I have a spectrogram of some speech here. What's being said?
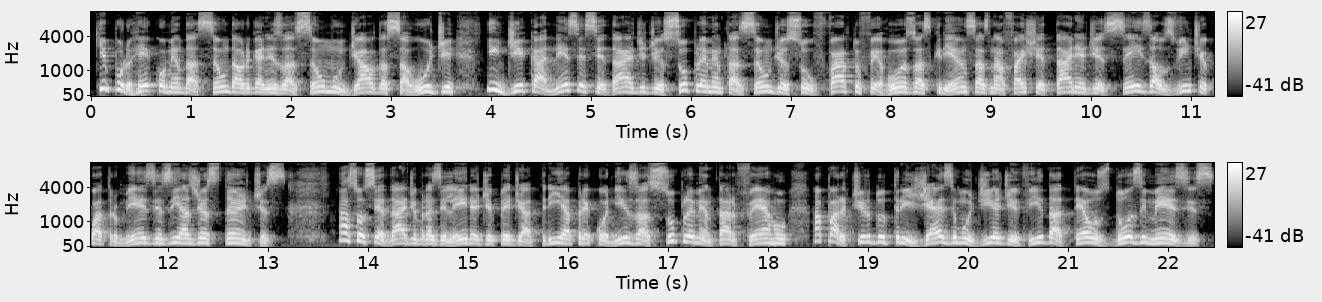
que, por recomendação da Organização Mundial da Saúde, indica a necessidade de suplementação de sulfato ferroso às crianças na faixa etária de 6 aos 24 meses e às gestantes. A Sociedade Brasileira de Pediatria preconiza suplementar ferro a partir do trigésimo dia de vida até os 12 meses.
